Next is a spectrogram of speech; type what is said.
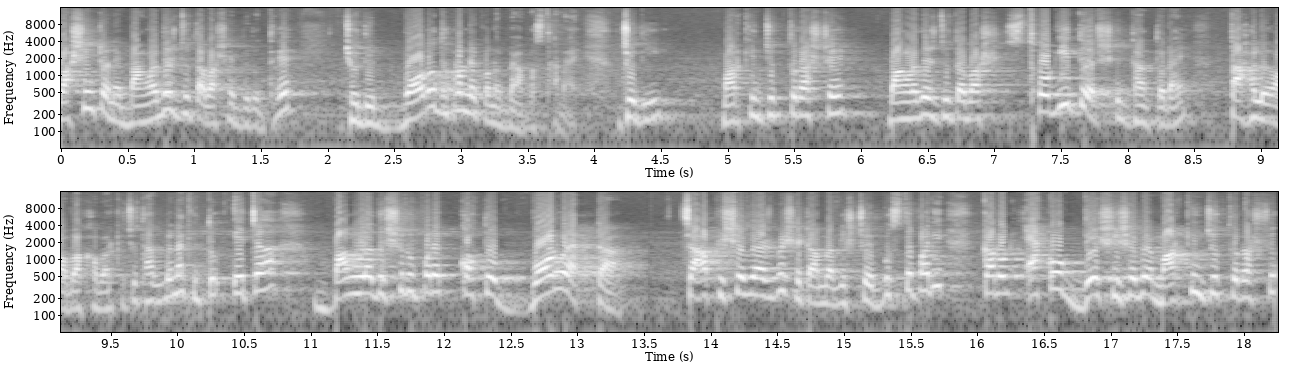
ওয়াশিংটনে বাংলাদেশ দূতাবাসের বিরুদ্ধে যদি বড় ধরনের কোনো ব্যবস্থা নেয়, যদি মার্কিন যুক্তরাষ্ট্রে বাংলাদেশ দূতাবাস স্থগিতের সিদ্ধান্ত নেয়, তাহলে অবাক হবার কিছু থাকবে না। কিন্তু এটা বাংলাদেশের উপরে কত বড় একটা চাপ হিসেবে আসবে, সেটা আমরা নিশ্চয়ই বুঝতে পারি। কারণ একক দেশ হিসেবে মার্কিন যুক্তরাষ্ট্রে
